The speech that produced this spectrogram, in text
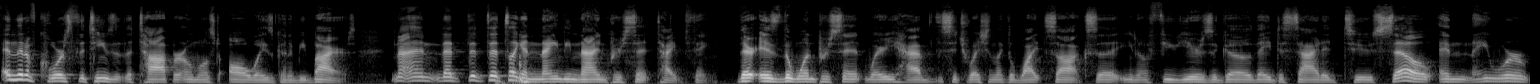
And then of course, the teams at the top are almost always going to be buyers. And that, that that's like a 99% type thing there is the 1% where you have the situation like the White Sox, uh, you know, a few years ago, they decided to sell and they were,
